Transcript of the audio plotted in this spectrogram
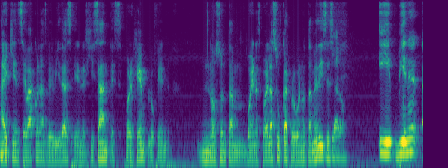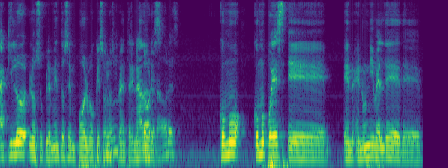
Hay quien se va con las bebidas energizantes, por ejemplo, que no son tan buenas por el azúcar, pero bueno, también me dices. Claro. Y vienen aquí los suplementos en polvo, que son los preentrenadores. ¿Cómo, ¿Cómo puedes, eh, en, un nivel de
